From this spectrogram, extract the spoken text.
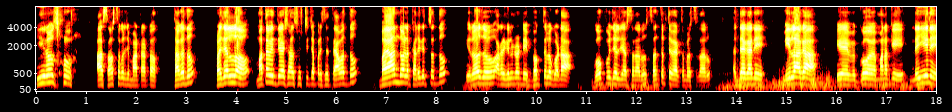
ఈరోజు ఆ సంస్థ గురించి మాట్లాడటం తగదు. ప్రజల్లో మత విద్వేషాలు సృష్టించే పరిస్థితి తేవద్దు. భయాందోళన కలిగించొద్దు. ఈరోజు అక్కడికి వెళ్ళినటువంటి భక్తులు కూడా గోపూజలు చేస్తున్నారు సంతృప్తి వ్యక్తపరుస్తున్నారు. అంతేగాని మీలాగా గో మనకి నెయ్యిని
